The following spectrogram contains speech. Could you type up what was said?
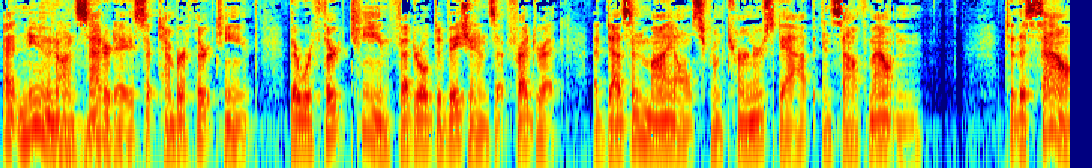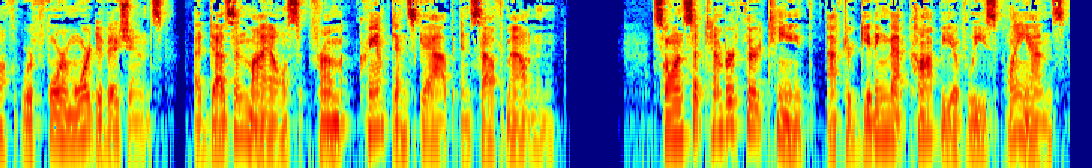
At noon on Saturday, September 13th, there were 13 federal divisions at Frederick, a dozen miles from Turner's Gap in South Mountain. To the south were four more divisions, a dozen miles from Crampton's Gap in South Mountain. So on September 13th, after getting that copy of Lee's plans,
